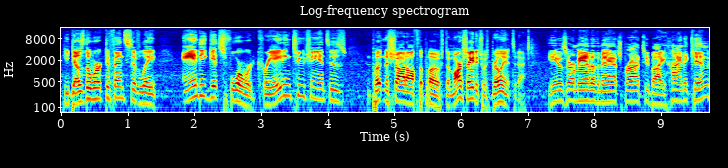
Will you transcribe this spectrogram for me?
He does the work defensively, and he gets forward, creating two chances and putting a shot off the post. Amar Sejdic was brilliant today. He is our man of the match, brought to you by Heineken.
